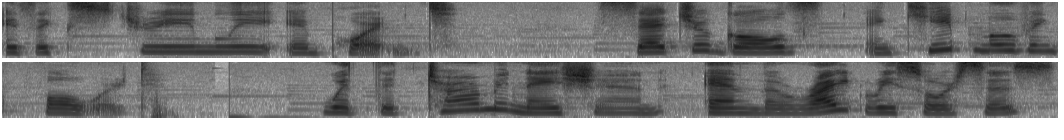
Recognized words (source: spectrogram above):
is extremely important. Set your goals and keep moving forward. With determination and the right resources,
